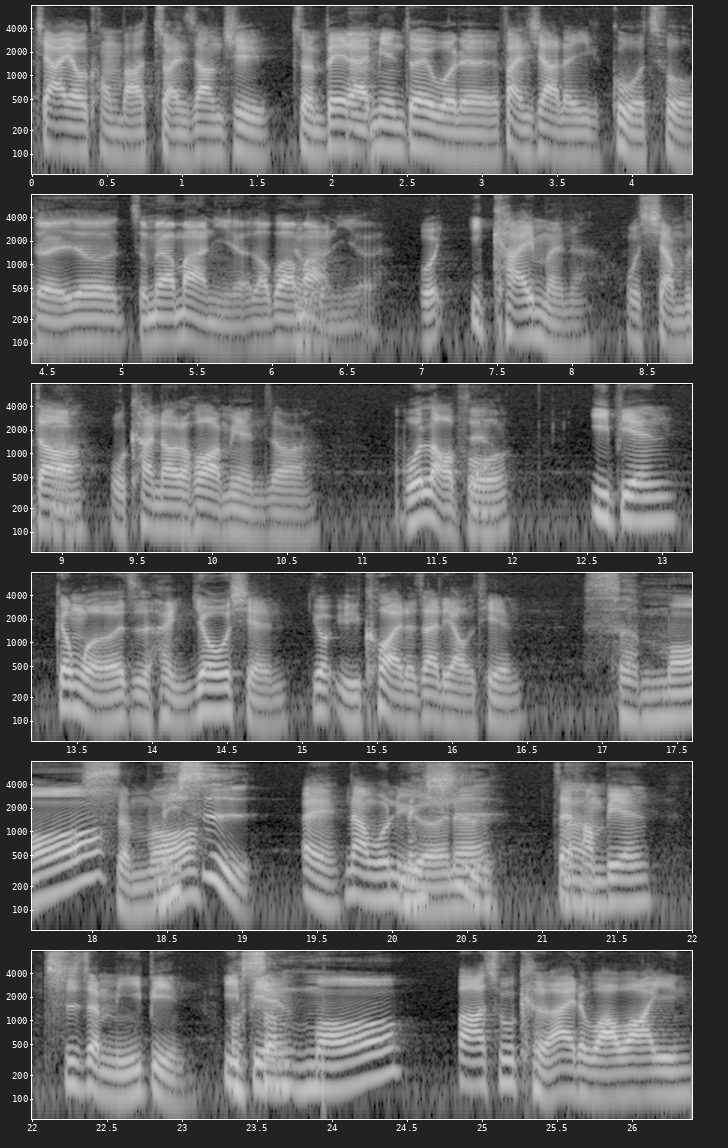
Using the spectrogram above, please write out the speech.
加油孔，把它转上去，准备来嗯面对我的犯下的一个过错。对，就准备要骂你了，老婆要骂你了，我一开门啊，我想不到嗯我看到的画面，你知道吗？我老婆一边跟我儿子很悠闲又愉快的在聊天，什么？什么？没事，哎、那我女没儿呢，在嗯旁边吃着米饼，一边什么？发出可爱的娃娃音，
